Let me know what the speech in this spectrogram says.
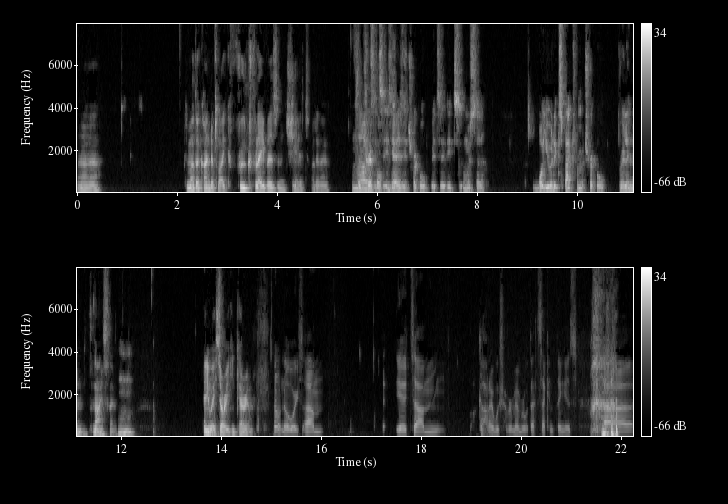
Uh, some other kind of like fruit flavors and shit. I don't know. It's a no, it's, triple. it's, it's, yeah, it's a triple. It's a, it's almost a what you would expect from a triple, really. Mm, it's nice though. Mm. Anyway, sorry, you can carry on. Oh no worries. Um, it um, God, I wish I remember what that second thing is. Uh,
